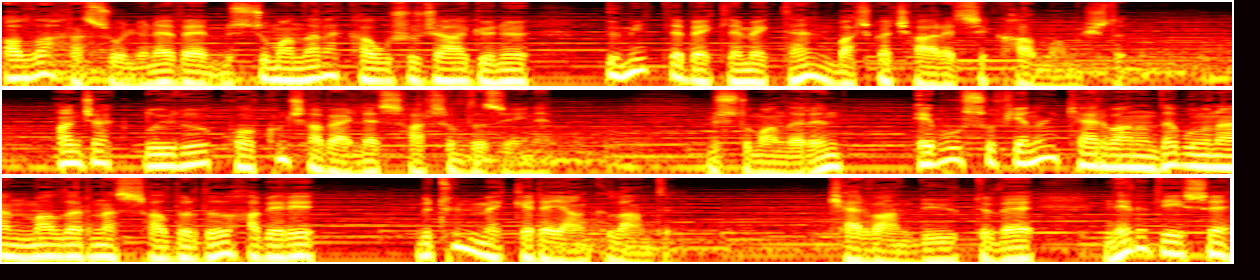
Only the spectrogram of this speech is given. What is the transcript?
Allah Resulüne ve Müslümanlara kavuşacağı günü ümitle beklemekten başka çaresi kalmamıştı. Ancak duyduğu korkunç haberle sarsıldı Zeynep. Müslümanların Ebu Sufyan'ın kervanında bulunan mallarına saldırdığı haberi bütün Mekke'de yankılandı. Kervan büyüktü ve neredeyse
